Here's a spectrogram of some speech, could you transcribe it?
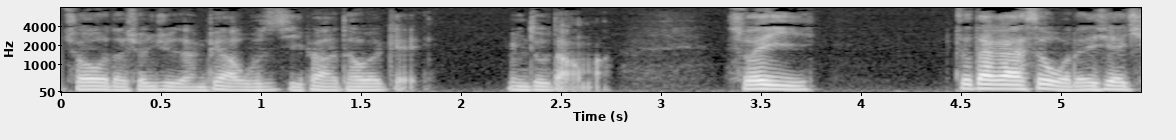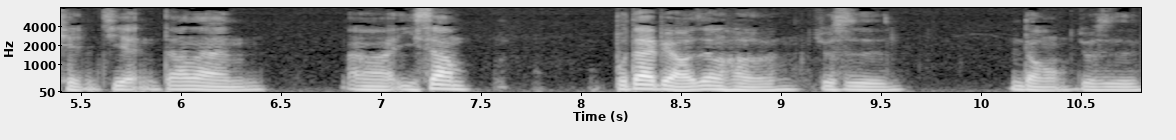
所有的选举人票五十几票都会给民主党嘛，所以这大概是我的一些浅见。当然，呃，以上不代表任何就是你懂，就是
